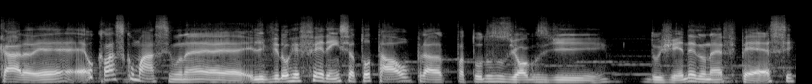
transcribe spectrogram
Cara, é, é o clássico máximo, né? Ele virou referência total para todos os jogos de, do gênero, né? FPS.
